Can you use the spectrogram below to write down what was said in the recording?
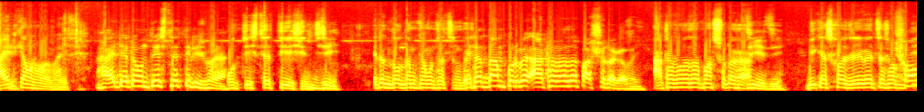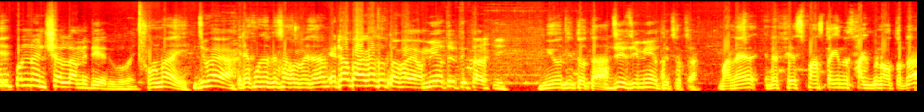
হাইট কেমন হবে ভাই? হাইট এটা উনত্রিশ থেকে তিরিশ ভাইয়া। পঁচিশ থেকে তিরিশ ইঞ্চি জি। এটার দরদাম কেমন চাচ্ছেন ভাই? এটার দাম পড়বে আঠারো হাজার পাঁচশো টাকা ভাই। আঠারো হাজার পাঁচশো টাকা? জি জি। বিকাশ করে ডেলিভারি সব সম্পূর্ণ ইনশাল্লাহ আমি দিয়ে দেবো ভাই। শুন ভাই জি ভাইয়া। এটা কোন জাতের ছাগল ভাই যান এটা মিয়াতে আর কি। নিয়তিততা জি জি মিয়াতে মানে এটা ফেস পাঁচটা কিন্তু থাকবে না অতটা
